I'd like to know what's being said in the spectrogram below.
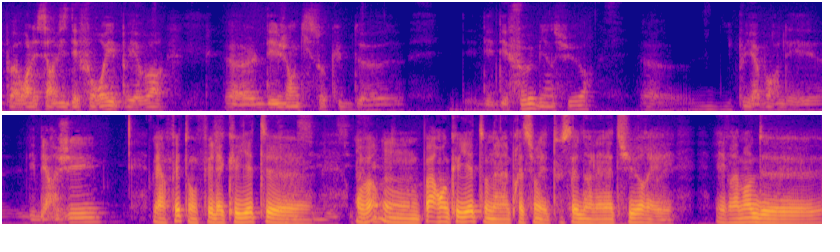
peut y avoir les services des forêts, il peut y avoir euh, des gens qui s'occupent de, des, feux, bien sûr. Euh, il peut y avoir les, bergers. en fait, on fait la cueillette. Euh, on, va, on part en cueillette, on a l'impression d'être tout seul dans la nature et, vraiment de,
